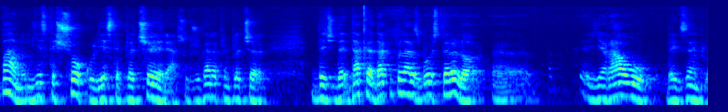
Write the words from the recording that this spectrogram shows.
banul, este șocul, este plăcerea, subjugarea prin plăcere. Deci, de, dacă, dacă până la războiul stelelor e, erau, de exemplu,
